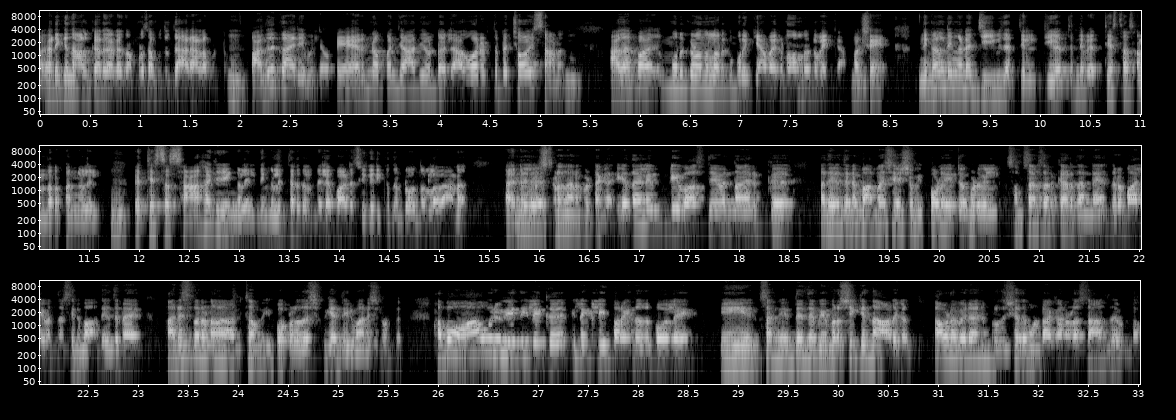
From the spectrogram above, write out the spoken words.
നടിക്കുന്ന ആൾക്കാരുടെ നമ്മുടെ സമൂഹത്തിൽ ധാരാളമുണ്ട്. അപ്പൊ അതിൽ കാര്യമില്ല. പേരിനൊപ്പം ജാതി ഉണ്ടോ അത് ഓരോരുത്തരുടെ ചോയ്സ് ആണ്. അതപ്പോ മുറിക്കണമെന്നുള്ളവർക്ക് മുറിക്കാം വെക്കണമെന്നുള്ളവർക്ക് വെക്കാം. പക്ഷേ നിങ്ങൾ നിങ്ങളുടെ ജീവിതത്തിൽ ജീവിതത്തിന്റെ വ്യത്യസ്ത സന്ദർഭങ്ങളിൽ വ്യത്യസ്ത സാഹചര്യങ്ങളിൽ നിങ്ങൾ ഇത്തരത്തിൽ നിലപാട് സ്വീകരിക്കുന്നുണ്ടോ എന്നുള്ളതാണ് അതിന്റെ പ്രധാനപ്പെട്ട കാര്യം. ഏതായാലും ഡി വാസുദേവൻ നായർക്ക് അദ്ദേഹത്തിന്റെ മരണശേഷം ഇപ്പോൾ ഏറ്റവും ഒടുവിൽ സംസ്ഥാന സർക്കാർ തന്നെ നിർമാല്യം എന്ന സിനിമ അദ്ദേഹത്തിന്റെ അനുസ്മരണാർത്ഥം ഇപ്പോൾ പ്രദർശിപ്പിക്കാൻ തീരുമാനിച്ചിട്ടുണ്ട്. അപ്പോ ആ ഒരു വേദിയിലേക്ക് ഇല്ലെങ്കിൽ ഈ പറയുന്നത് പോലെ ഈ സംഗീതത്തെ വിമർശിക്കുന്ന ആളുകൾ അവിടെ വരാനും പ്രതിഷേധം ഉണ്ടാക്കാനുള്ള സാധ്യത ഉണ്ടോ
